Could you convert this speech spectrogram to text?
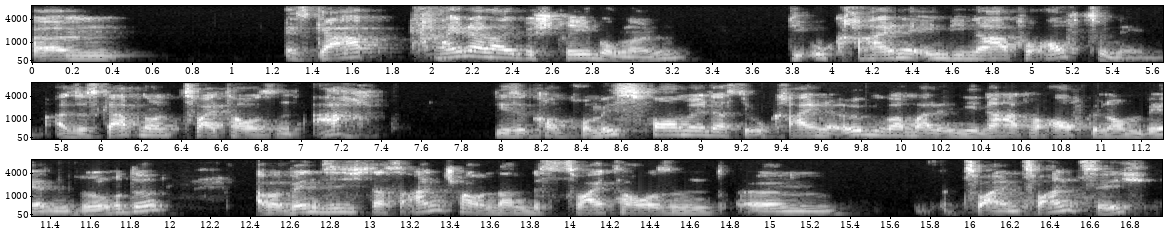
Ähm, es gab keinerlei Bestrebungen, die Ukraine in die NATO aufzunehmen. Also es gab noch 2008 diese Kompromissformel, dass die Ukraine irgendwann mal in die NATO aufgenommen werden würde. Aber wenn Sie sich das anschauen, dann bis 2022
